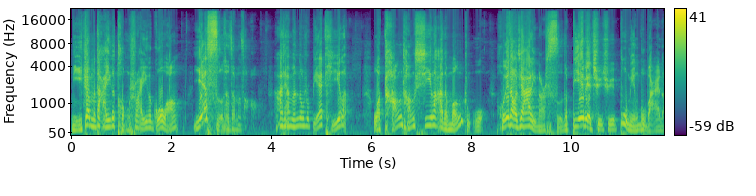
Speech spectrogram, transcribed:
你这么大一个统帅，一个国王，也死的这么早。”阿伽门农说：“别提了，我堂堂希腊的盟主，回到家里面死的憋憋屈屈，不明不白的。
